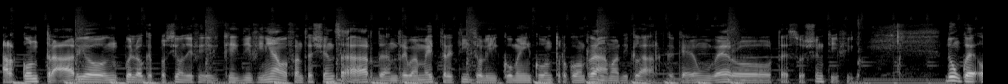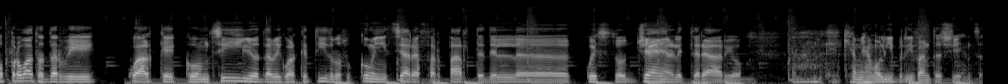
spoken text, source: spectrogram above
al contrario, in quello che, possiamo defin- che definiamo fantascienza hard, andremo a mettere titoli come Incontro con Rama di Clark, che è un vero testo scientifico. Dunque, ho provato a darvi qualche consiglio, a darvi qualche titolo su come iniziare a far parte di questo genere letterario che chiamiamo libri di fantascienza.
